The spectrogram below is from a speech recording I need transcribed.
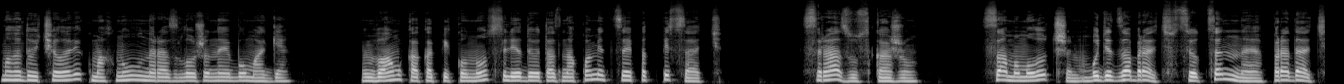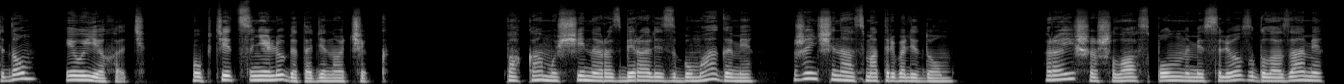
Молодой человек махнул на разложенные бумаги. «Вам, как опекуну, следует ознакомиться и подписать. Сразу скажу, самым лучшим будет забрать все ценное, продать дом и уехать. У птиц не любят одиночек». Пока мужчины разбирались с бумагами, женщины осматривали дом. Раиша шла с полными слез глазами,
